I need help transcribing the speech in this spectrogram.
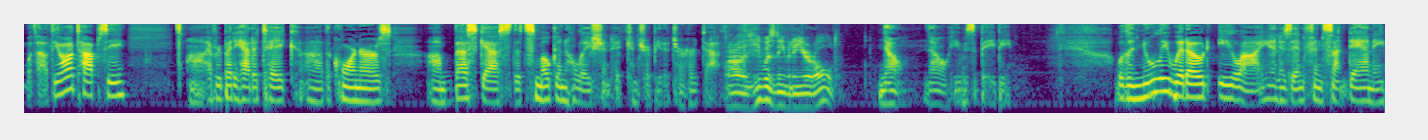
without the autopsy, uh, everybody had to take uh, the coroner's um, best guess that smoke inhalation had contributed to her death. Well, he wasn't even a year old. No, no, he was a baby. Well, the newly widowed Eli and his infant son Danny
